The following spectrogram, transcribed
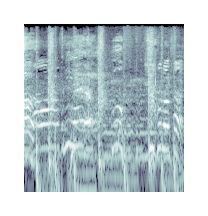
Aa, bu ne ya? Bu çikolata.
